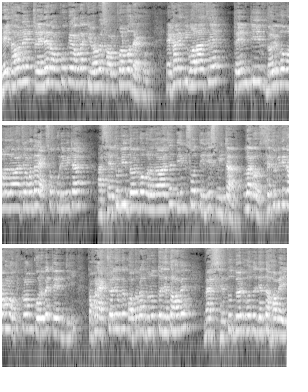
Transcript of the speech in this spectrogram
এই ধরনের ট্রেনের অঙ্ককে আমরা কীভাবে সলভ করব দেখো। এখানে কি বলা আছে? ট্রেনটির দৈর্ঘ্য বলে দেওয়া আছে আমাদের একশো কুড়ি মিটার, আর সেতুটির দৈর্ঘ্য বলে দেওয়া আছে তিনশো তিরিশ মিটার। দেখো, সেতুটিকে যখন অতিক্রম করবে ট্রেনটি, তখন অ্যাকচুয়ালি ওকে কতটা দূরত্ব যেতে হবে? না, সেতুর দৈর্ঘ্য তো যেতে হবেই।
